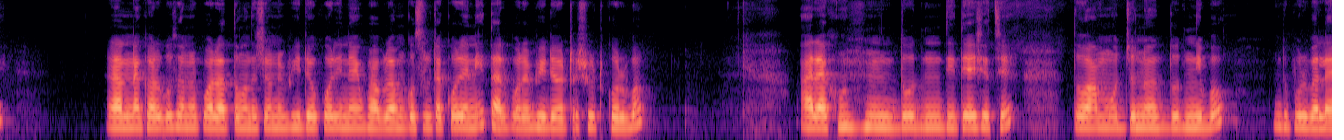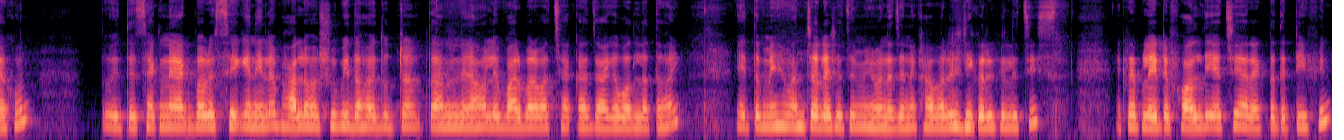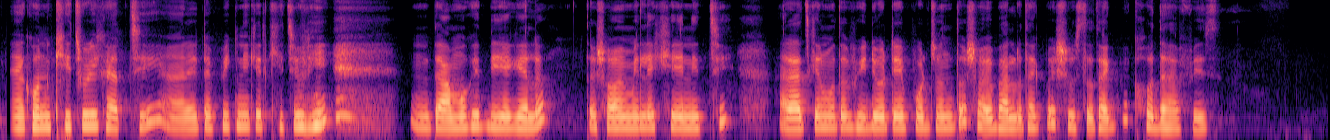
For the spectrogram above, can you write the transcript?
রান্নাঘর গোছানোর পর আর তোমাদের সামনে ভিডিও করি না ভাবলাম গোসলটা করে নিই, তারপরে ভিডিওটা শ্যুট করব। আর এখন দুধ দিতে এসেছে, তো আম্মুর জন্য দুধ নিব দুপুরবেলা এখন। তো এতে সেখানে একবারে সেকে নিলে ভালো হয়, সুবিধা হয় দুধটা তাহলে না হলে বারবার আবার ছাকা জায়গা বদলাতে হয়। এই তো মেহমান চলে এসেছে, মেহমানের জন্য খাবার রেডি করে ফেলেছিস একটা প্লেটে ফল দিয়েছি আর একটাতে টিফিন। এখন খিচুড়ি খাচ্ছি, আর এটা পিকনিকের খিচুড়ি। তো আম্মুকে দিয়ে গেল। তো সবাই মিলে খেয়ে নিচ্ছি। আর আজকের মতো ভিডিওটা এ পর্যন্ত। সবাই ভালো থাকবে, সুস্থ থাকবে। খোদা হাফিজ।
